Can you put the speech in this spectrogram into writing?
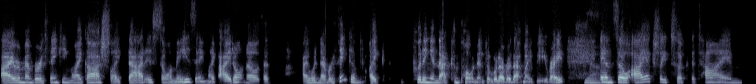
I remember thinking, my gosh, like that is so amazing. Like, I don't know that I would never think of like putting in that component or whatever that might be. Right. Yeah. And so I actually took the time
